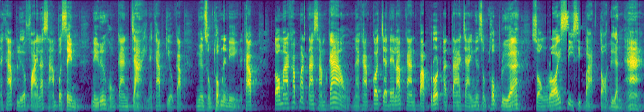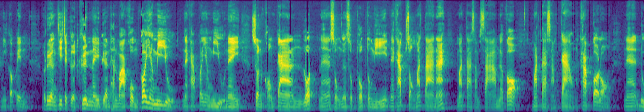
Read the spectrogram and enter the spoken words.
นะครับเหลือฝ่ายละ 3%ในเรื่องของการจ่ายนะครับเกี่ยวกับเงินสมทบนั่นเองนะครับ ต่อมาครับมาตรา 39 นะครับก็จะได้รับการปรับลดอัตราจ่ายเงินสมทบเหลือ 240 บาทต่อเดือนอ่านี่ก็เป็นเรื่องที่จะเกิดขึ้นในเดือนธันวาคมก็ยังมีอยู่นะครับก็ยังมีอยู่ในส่วนของการลดนะส่งเงินสมทบตรงนี้นะครับสองมาตรานะมาตรา 33 แล้วก็มาตรา 39 นะครับก็ลองนะดู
